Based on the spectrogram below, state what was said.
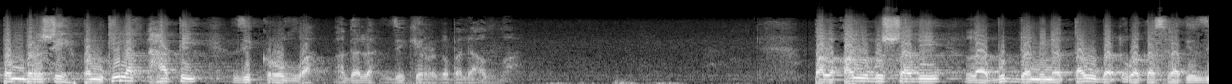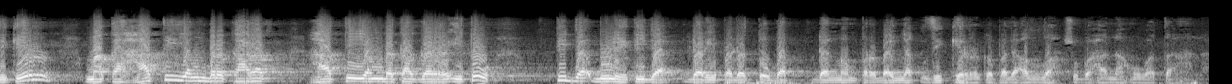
pembersih pengkilat hati zikrullah adalah zikir kepada Allah fal qalbus sadi la budda minat taubat wa kasrati zikir maka hati yang berkarat hati yang bertagar itu tidak boleh tidak daripada tobat dan memperbanyak zikir kepada Allah subhanahu wa ta'ala.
